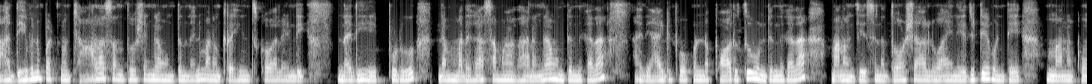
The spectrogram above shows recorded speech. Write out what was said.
ఆ దేవుని పట్నం చాలా సంతోషంగా ఉంటుందని మనం గ్రహించుకోవాలండి. నది ఎప్పుడు నెమ్మదిగా సమాధానంగా ఉంటుంది కదా. అది ఆగిపోకుండా పారుతూ ఉంటుంది కదా. మనం చేసిన దోషాలు ఆయన ఎదుటే ఉంటే మనకు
